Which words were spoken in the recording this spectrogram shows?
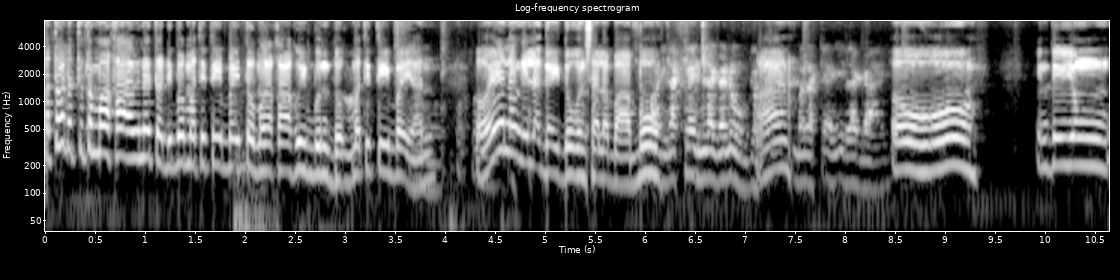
katulad ito mga kahoy na ito, di ba matitibay ito, mga kahoy bundok, matitibay yan. O, yan ang ilagay doon sa lababo. Malaki ang ilagay, no? Ah. Malaki ang ilagay. Oo, oo. Hindi yung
